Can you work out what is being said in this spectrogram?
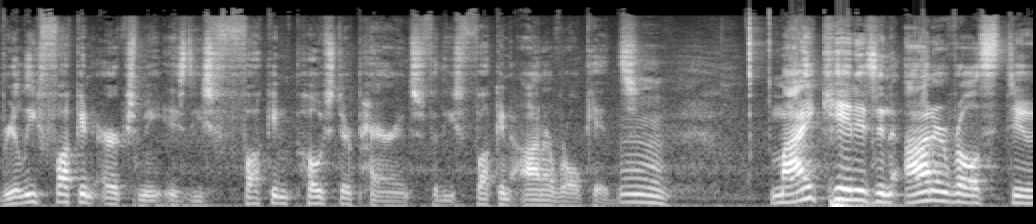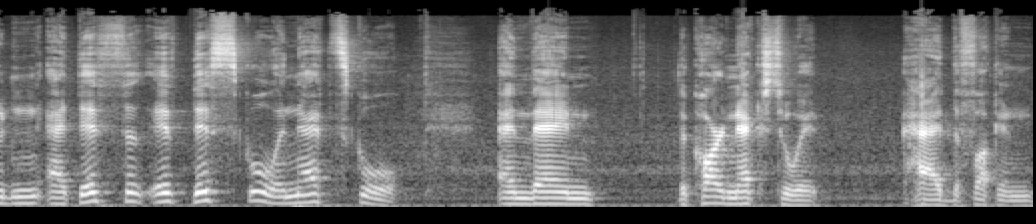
really fucking irks me is these fucking poster parents for these fucking honor roll kids. my kid is an honor roll student at this at this school and that school, and then the card next to it had the fucking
